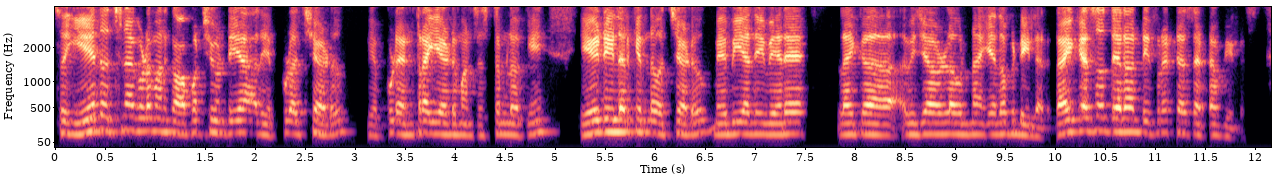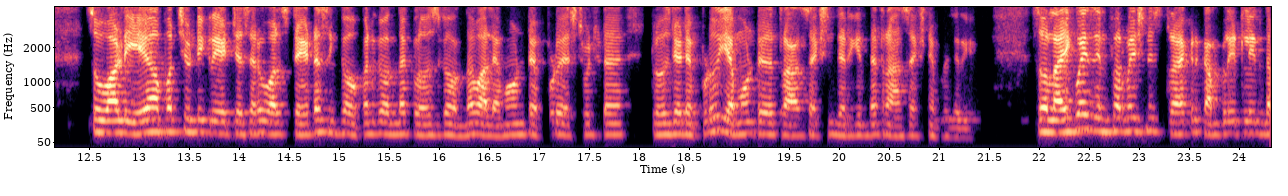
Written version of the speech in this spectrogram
సో ఏది వచ్చినా కూడా మనకు ఆపర్చునిటీ అది ఎప్పుడు వచ్చాడు ఎప్పుడు ఎంటర్ అయ్యాడు మన సిస్టమ్లోకి ఏ డీలర్ కింద వచ్చాడు మేబీ అది వేరే లైక్ విజయవాడలో ఉన్న ఏదో ఒక dealer. Right so there are different set of dealers so వాళ్ళు ఏ ఆపర్చునిటీ క్రియేట్ చేశారు? వాళ్ళ స్టేటస్ ఇంకా ఓపెన్గా ఉందా? క్లోజ్గా ఉందా? వాళ్ళ అమౌంట్ ఎప్పుడు ఎస్టిమేటెడ్ క్లోజ్ డేట్ ఎప్పుడు అమౌంట్ ట్రాన్సాక్షన్ జరిగిందా? ట్రాన్సాక్షన్ ఎప్పుడు జరిగింది? So like wise information is tracked completely in the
